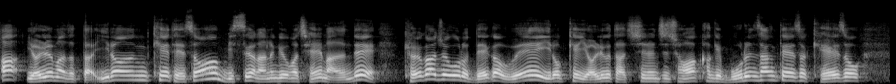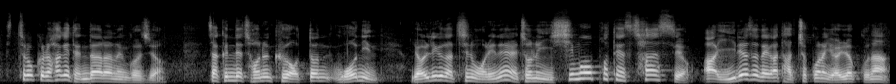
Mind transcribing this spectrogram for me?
아, 열려 맞았다. 이렇게 돼서 미스가 나는 경우가 제일 많은데 결과적으로 내가 왜 이렇게 열리고 닫히는지 정확하게 모른 상태에서 계속 스트로크를 하게 된다라는 거죠. 자, 근데 저는 그 어떤 원인, 열리고 닫히는 원인을 저는 이 시모 퍼트에서 찾았어요. 아, 이래서 내가 다쳤구나, 열렸구나.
